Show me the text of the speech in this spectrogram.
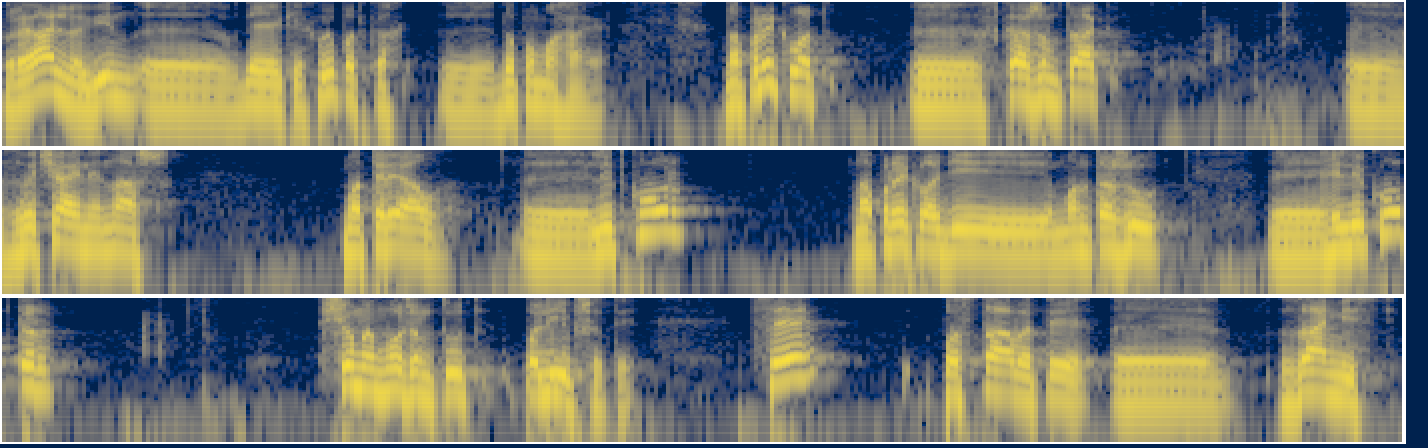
реально він е, в деяких випадках е, допомагає. Наприклад, скажімо так, звичайний наш матеріал літкор, на прикладі монтажу гелікоптер. Що ми можемо тут поліпшити? Це поставити е, замість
